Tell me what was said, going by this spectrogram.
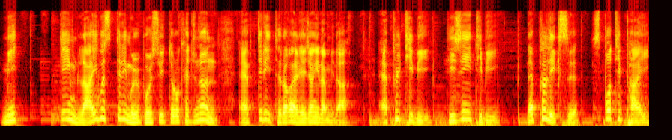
및 게임 live stream을 볼 수 있도록 해주는 앱들이 들어갈 예정이랍니다. 애플 TV, 디즈니 TV, 넷플릭스, 스포티파이,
